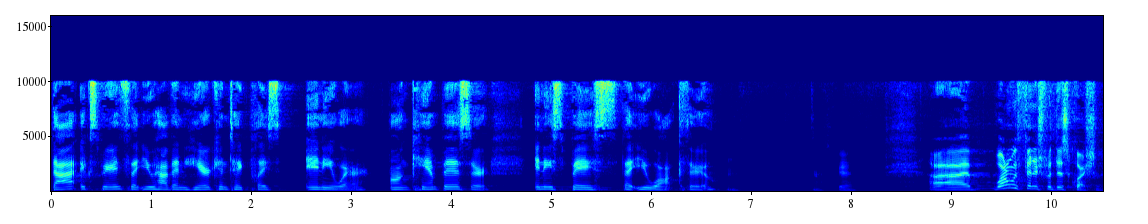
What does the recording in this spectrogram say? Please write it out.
that experience that you have in here can take place anywhere on campus or any space that you walk through. That's good. Uh, why don't we finish with this question?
